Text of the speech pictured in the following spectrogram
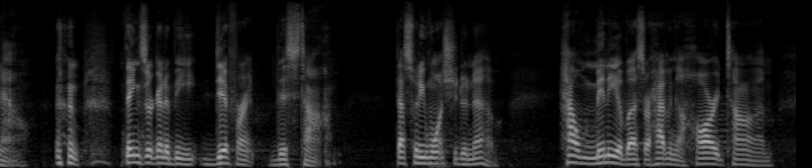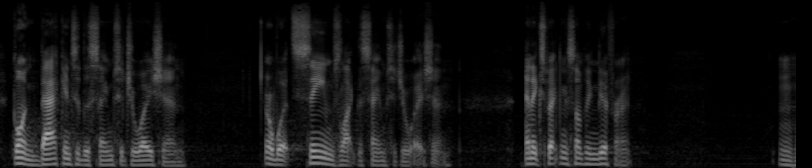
now. Things are going to be different this time. That's what he wants you to know. How many of us are having a hard time going back into the same situation or what seems like the same situation and expecting something different? Mm.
